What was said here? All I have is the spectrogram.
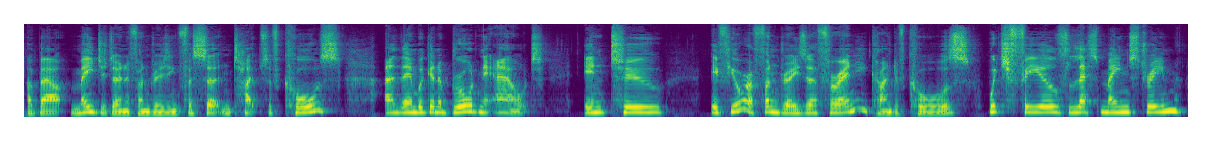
about major donor fundraising for certain types of cause. And then we're going to broaden it out into if you're a fundraiser for any kind of cause which feels less mainstream,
